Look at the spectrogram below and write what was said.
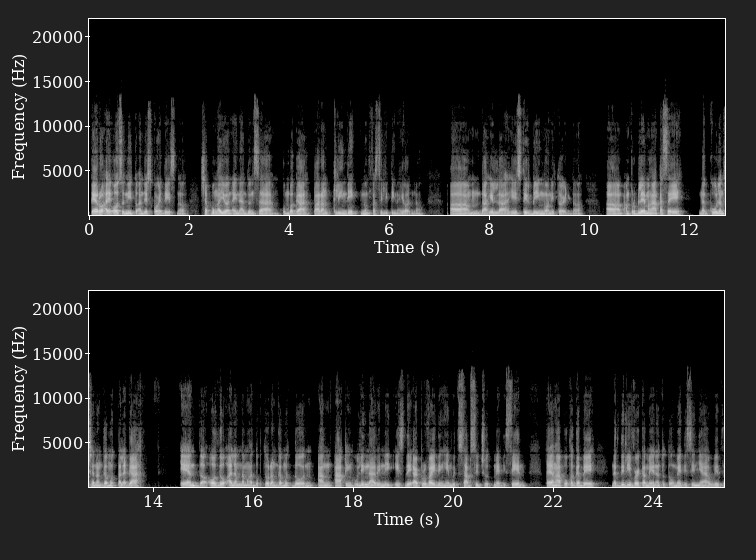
Pero I also need to underscore this, no? Siya po ngayon ay nandun sa, kumbaga, parang clinic ng facility na yon, no? Um, dahil uh, he is still being monitored, no? Um, ang problema nga kasi, nagkulang siya ng gamot talaga. And uh, although alam ng mga doktor ang gamot doon, ang aking huling narinig is they are providing him with substitute medicine. Kaya nga po kagabi, nag-deliver kami ng totoong medicine niya with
